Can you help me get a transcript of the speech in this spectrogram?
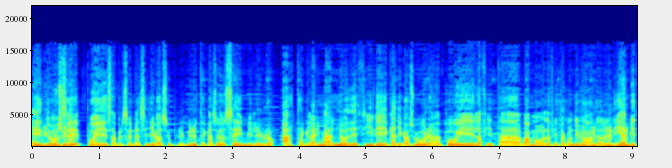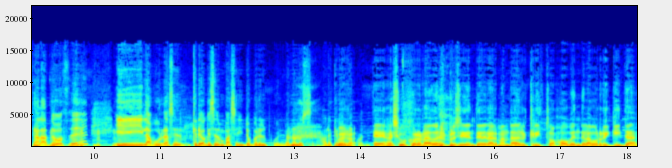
Entonces, imposible. pues esa persona se lleva su premio, en este caso 6.000 euros. Hasta que el animal no decide que ha llegado su hora, pues la fiesta, vamos, la fiesta continúa todo el día. Empieza a las 12 y la burra se, creo que se da un paseíto por el pueblo, no lo sé. Ahora es que no Bueno, lo cuento. eh, Jesús Coronado es el presidente de la Hermandad del Cristo Joven de la Borriquita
